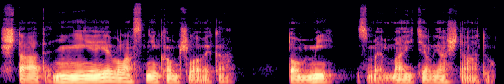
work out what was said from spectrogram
Štát nie je vlastníkom človeka. To my sme majiteľia štátu.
